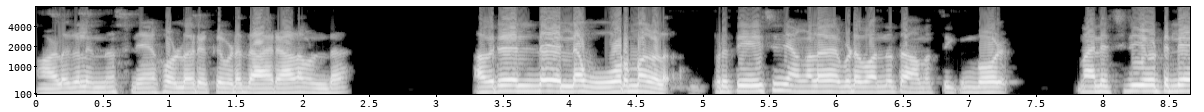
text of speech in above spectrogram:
ആളുകൾ ഇന്ന് സ്നേഹമുള്ളവരൊക്കെ ഇവിടെ ധാരാളമുണ്ട് അവരുടെ എല്ലാ ഓർമ്മകൾ പ്രത്യേകിച്ച് ഞങ്ങൾ ഇവിടെ വന്ന് താമസിക്കുമ്പോൾ മനച്ചിരിയോട്ടിലെ.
